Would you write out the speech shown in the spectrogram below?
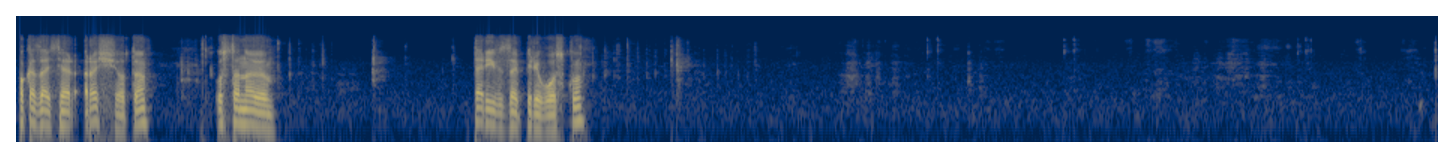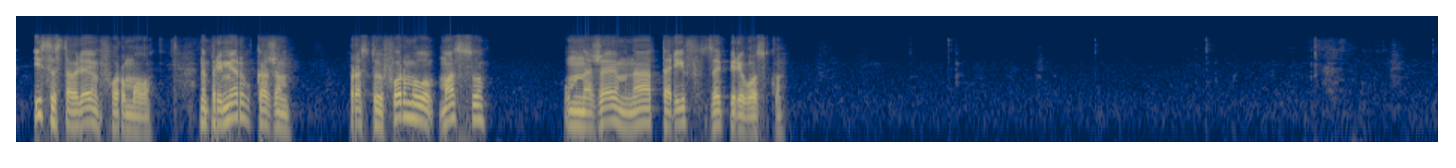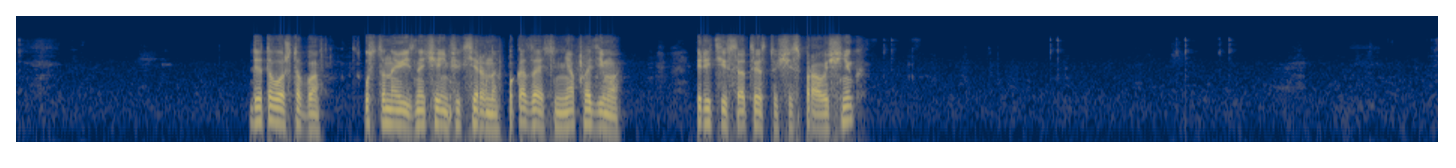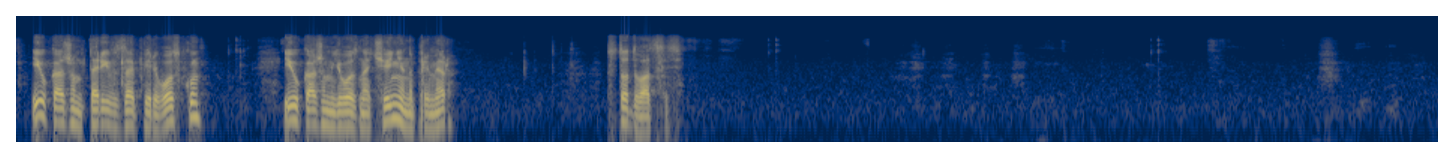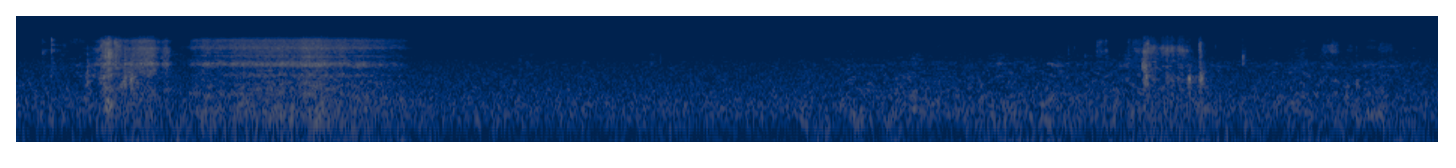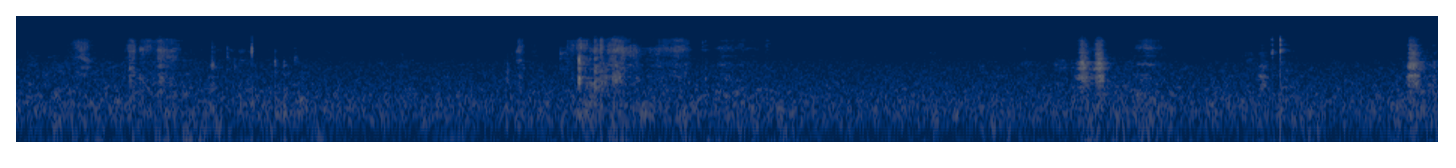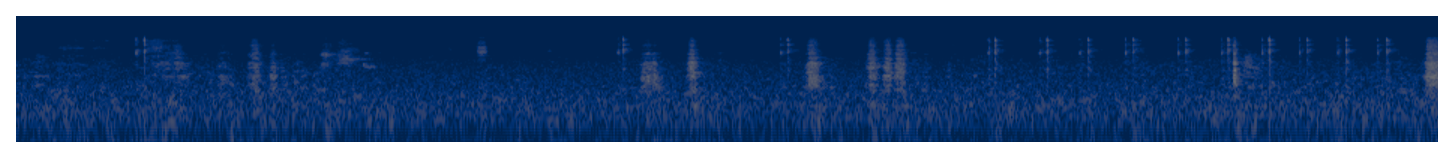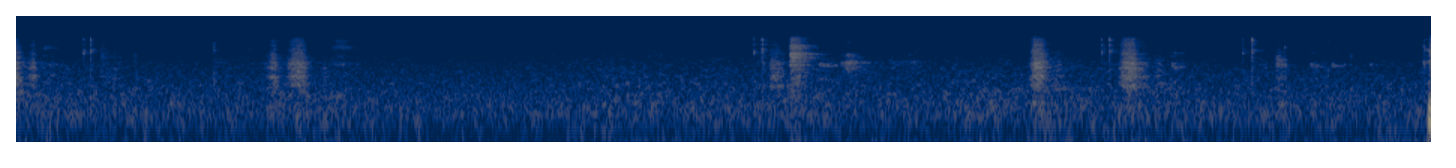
показатель расчета. Установим тариф за перевозку. И составляем формулу. Например, укажем простую формулу массу умножаем на тариф за перевозку. Для того, чтобы установить значение фиксированных показателей, необходимо перейти в соответствующий справочник. И укажем тариф за перевозку. И укажем его значение, например, 120.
